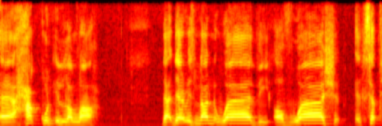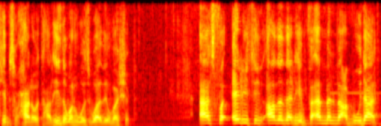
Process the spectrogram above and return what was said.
حق إلا الله that there is none worthy of worship except Him subhanahu wa ta'ala. He's the one who is worthy of worship. As for anything other than Him, فَأَمَّا الْمَعْبُودَاتِ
